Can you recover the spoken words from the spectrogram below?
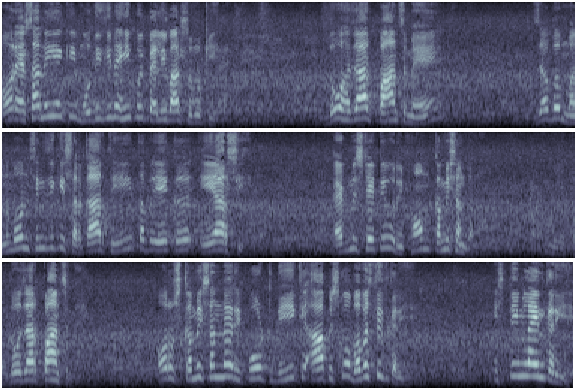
और ऐसा नहीं है कि मोदी जी ने ही कोई पहली बार शुरू किया है। 2005 में जब मनमोहन सिंह जी की सरकार थी, तब एक एआरसी एडमिनिस्ट्रेटिव रिफॉर्म कमीशन बना 2005 में। और उस कमीशन ने रिपोर्ट दी कि आप इसको व्यवस्थित करिए स्ट्रीमलाइन करिए।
